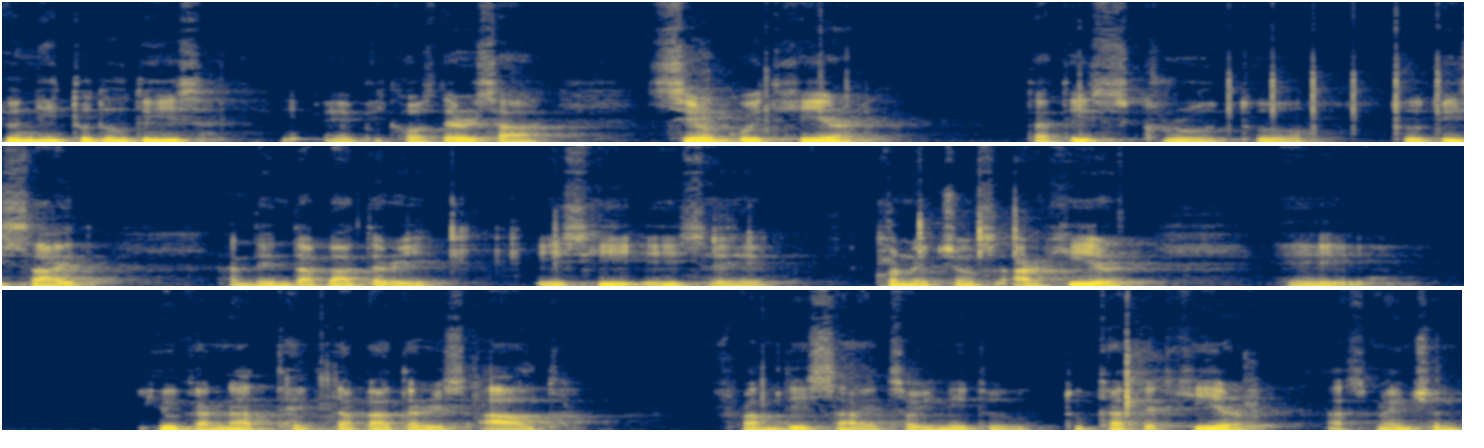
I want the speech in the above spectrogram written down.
you need to do this Eh, because there's a circuit here that is screwed to to this side and then the battery is he is uh, connections are here. Uh, you cannot take the batteries out from this side so you need to to cut it here as mentioned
